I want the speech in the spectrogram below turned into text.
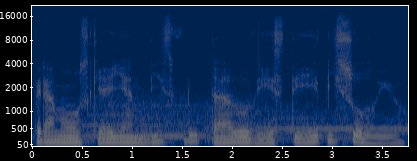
Esperamos que hayan disfrutado de este episodio.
